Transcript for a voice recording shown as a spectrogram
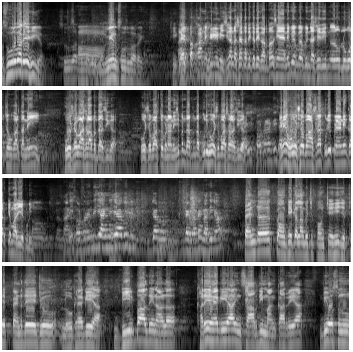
ਕਸੂਰਵਾਰ ਇਹੀ ਆ। ਹਾਂ ਮੇਨ ਕਸੂਰਵਾਰ ਹੈ ਠੀਕ ਐ ਪੱਕਾ ਨਸ਼ੇੜੀ ਨਹੀਂ ਸੀਗਾ ਨਸ਼ਾ ਕਦੇ ਕਦੇ ਕਰਦਾ ਸੀ ਐ ਨਹੀਂ ਵੀ ਵੀ ਨਸ਼ੇ ਦੀ ਲੋਰ ਚ ਉਹ ਕਰਤਾ ਨਹੀਂ। ਹੋਸ਼ ਹਵਾਸ ਵਾਲਾ ਬੰਦਾ ਸੀਗਾ। ਹੋਸ਼ ਹਵਾਸ ਤੋਂ ਬਣਾ ਨਹੀਂ ਸੀ ਬੰਦਾ ਬੰਦਾ ਪੂਰੀ ਹੋਸ਼ ਹਵਾਸ ਵਾਲਾ ਸੀਗਾ। ਇਹਨੇ ਹੋਸ਼ ਹਵਾਸ ਨਾਲ ਪੂਰੀ ਪਲੈਨਿੰਗ ਕਰਕੇ ਮਾਰੀ ਹੈ ਕੁੜੀ ਸਾਡੀ ਸੁੱਟ ਰਹਿੰਦੀ ਸੀ ਅੰਨ ਜਿਹਾ ਵੀ ਡੰਗਦਾ ਡੰਗਾ ਸੀਗਾ। ਪਿੰਡ ਕੌਂਕੇ ਕਲਾਂ ਵਿੱਚ ਪਹੁੰਚੇ ਸੀ ਜਿੱਥੇ ਪਿੰਡ ਦੇ ਜੋ ਲੋਕ ਹੈਗੇ ਆ ਵੀਰਪਾਲ ਦੇ ਨਾਲ ਖੜੇ ਹੈਗੇ ਆ ਇਨਸਾਫ ਦੀ ਮੰਗ ਕਰ ਰਹੇ ਆ ਵੀ ਉਸ ਨੂੰ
